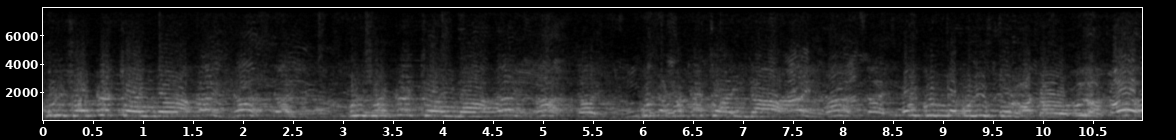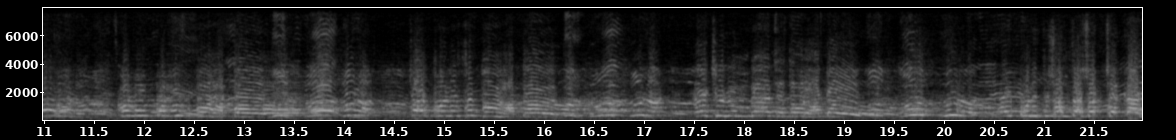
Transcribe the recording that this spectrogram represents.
পুলিশ সরকার চাই না না গুন্ডা সরকার চাই না এই গুন্ডা পুলিশ দূর হটো খুনি পুলিশ দূর হটো চার পুলিশ দূর হটো এই জুলুমবাজ দূর হটো এই পুলিশ সন্ত্রাস হচ্ছে কার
